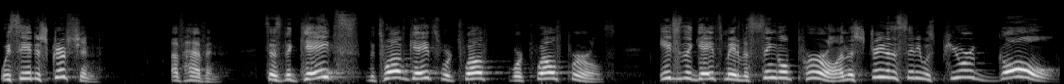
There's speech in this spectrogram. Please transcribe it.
we see a description of heaven. It says, The gates, the 12 gates were 12, were 12 pearls. Each of the gates made of a single pearl, and the street of the city was pure gold,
